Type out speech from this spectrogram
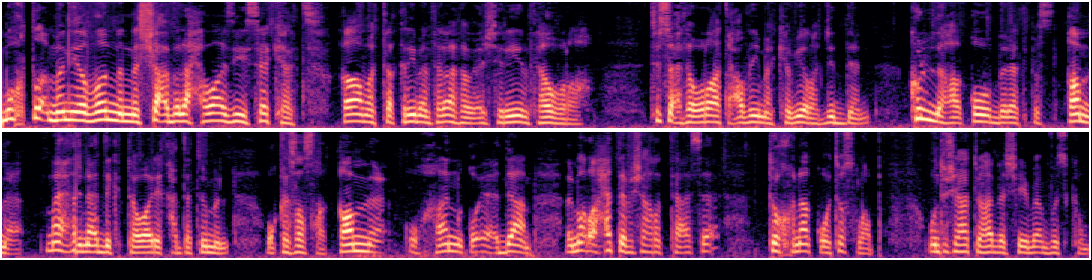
مخطئ من يظن أن الشعب الأحوازي سكت قامت تقريبا 23 ثورة. تسع ثورات عظيمة كبيرة جدا. كلها قوبلت بقمع. ما يحتاج نعدك التواريخ حتى تمل وقصصها قمع وخنق وإعدام. المرأة حتى في الشهر التاسع تخنق وتصلب. وأنتم شاهدتوا هذا الشيء بأنفسكم.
